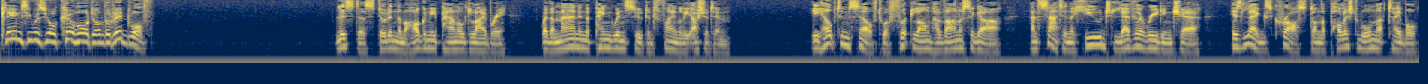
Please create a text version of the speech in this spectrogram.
Claims he was your cohort on the Red Dwarf. Lister stood in the mahogany-panelled library, where the man in the penguin suit had finally ushered him. He helped himself to a foot-long Havana cigar and sat in the huge leather reading chair, his legs crossed on the polished walnut table.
